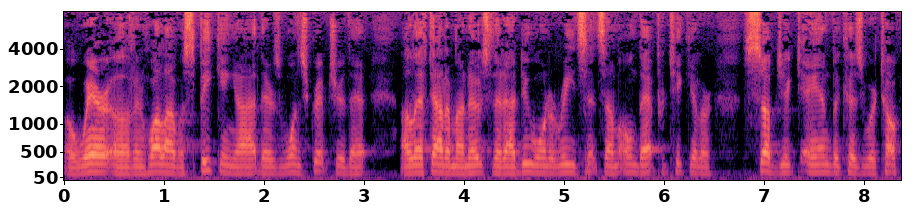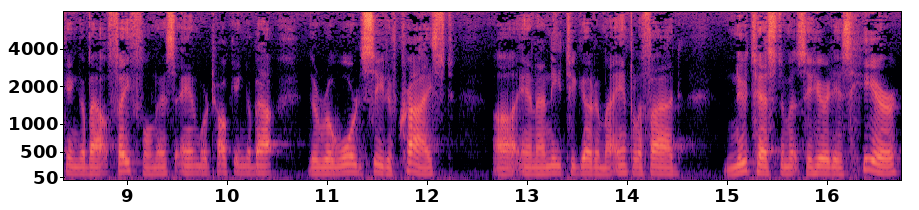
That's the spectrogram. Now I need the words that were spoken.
aware of. And while I was speaking, I, there's one scripture that I left out of my notes that I do want to read since I'm on that particular subject and because we're talking about faithfulness and we're talking about the reward seat of Christ. Uh, and I need to go to my Amplified New Testament. So here it is here.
